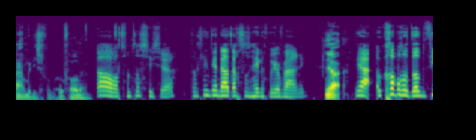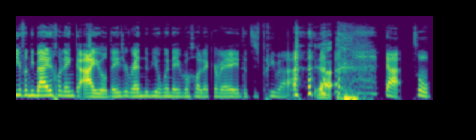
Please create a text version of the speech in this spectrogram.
kamer die ze voor me over hadden. Oh, wat fantastisch zeg. Dat klinkt inderdaad echt als een hele goede ervaring. Ja, Ja, ook grappig dat dan vier van die meiden gewoon denken... Ah joh, deze random jongen nemen we gewoon lekker mee. Dat is prima. ja. ja, top.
